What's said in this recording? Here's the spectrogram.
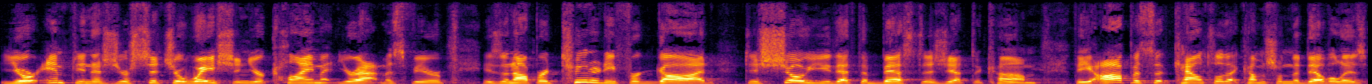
your emptiness, your situation, your climate, your atmosphere is an opportunity for God to show you that the best is yet to come. The opposite counsel that comes from the devil is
